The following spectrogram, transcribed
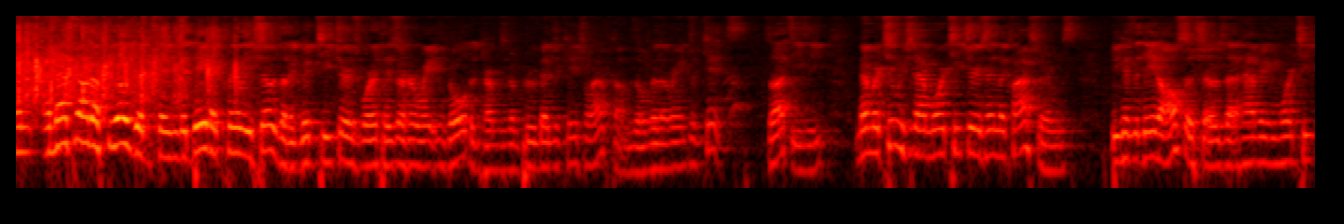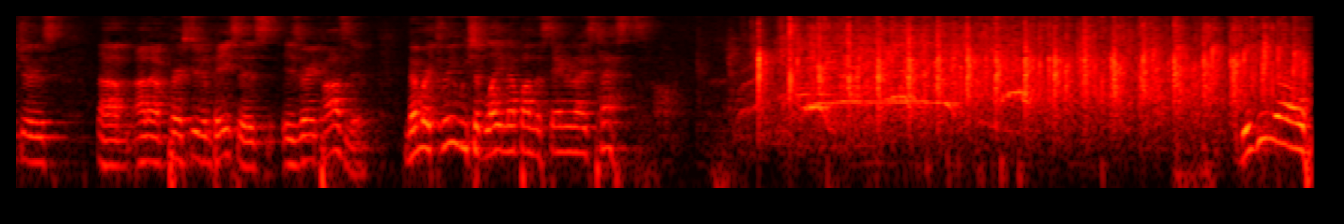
And, and that's not a feel good thing. The data clearly shows that a good teacher is worth his or her weight in gold in terms of improved educational outcomes over the range of kids. So that's easy. Number two, we should have more teachers in the classrooms because the data also shows that having more teachers um, on a per student basis is very positive. Number three, we should lighten up on the standardized tests. Did you know,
